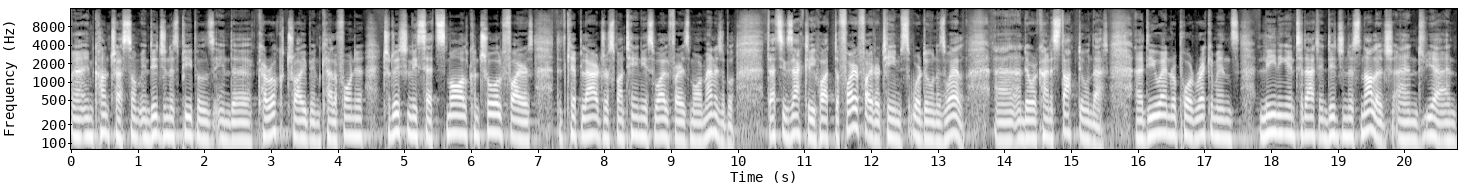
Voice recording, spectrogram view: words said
Uh, in contrast, some indigenous peoples in the Karuk tribe in California traditionally set small, controlled fires that kept larger, spontaneous wildfires more manageable. That's exactly what the firefighter teams were doing as well, uh, and they were kind of stopped doing that. Uh, the UN report recommends leaning into that indigenous knowledge and, yeah, and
